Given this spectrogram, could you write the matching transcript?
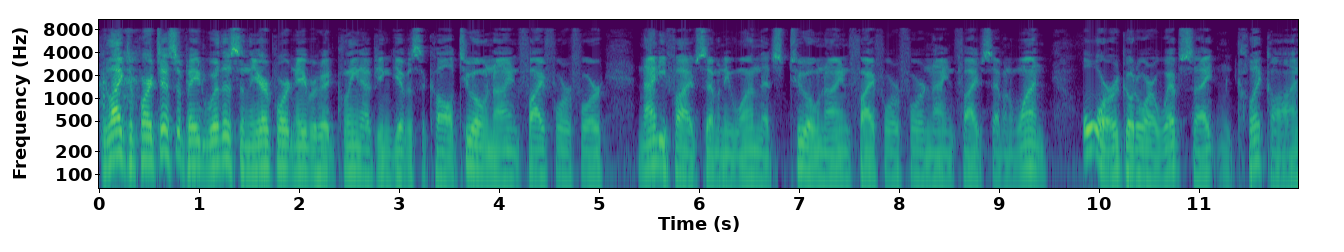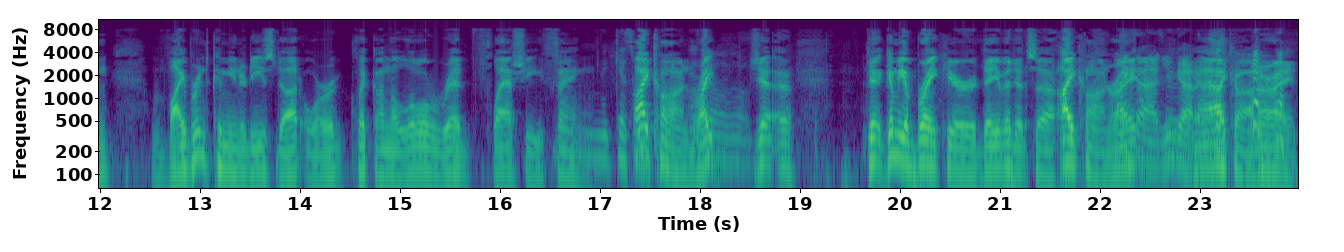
If you'd like to participate with us in the airport neighborhood cleanup, you can give us a call, 209-544-9571. That's 209-544-9571. Or go to our website and click on vibrantcommunities.org. Click on the little red flashy thing. Icon, right? Uh, give, give, me a break here, David. It's an icon, right? Icon, you got it. Uh, icon, all right.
